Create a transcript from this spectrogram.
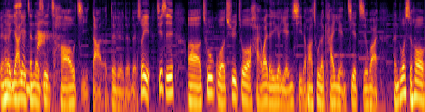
对，那个压力真的是超级大的，对对对对。所以其实呃，出国去做海外的一个研习的话，除了开眼界之外，很多时候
